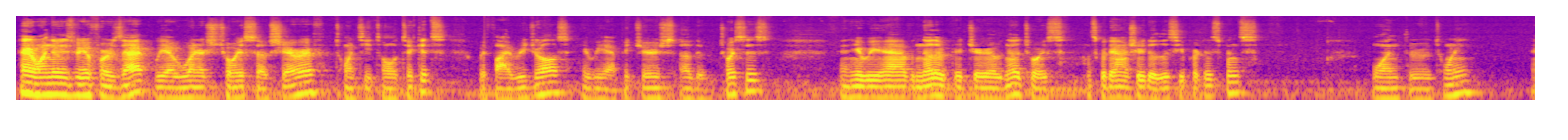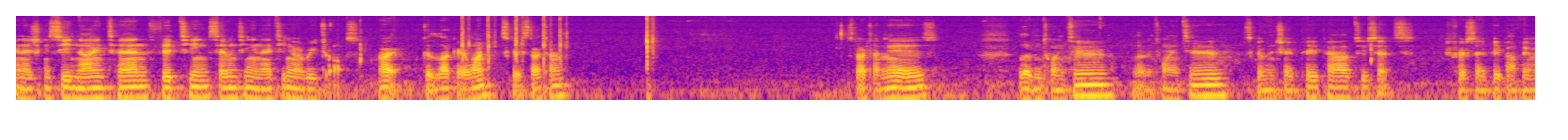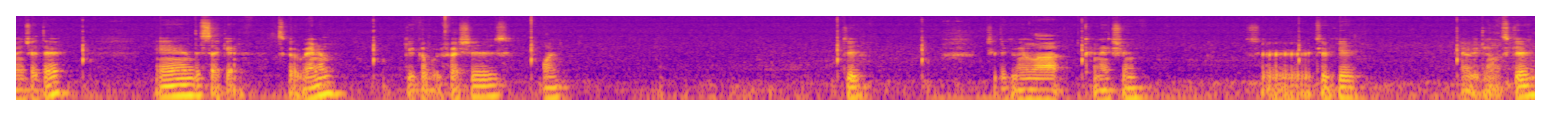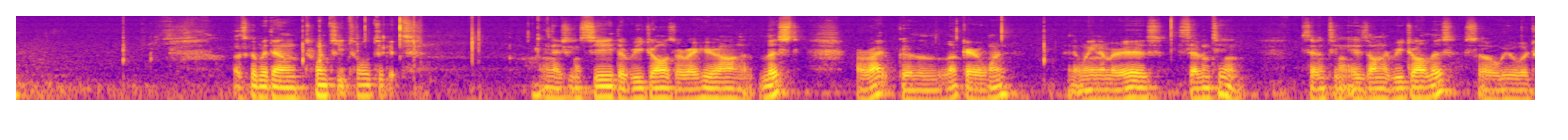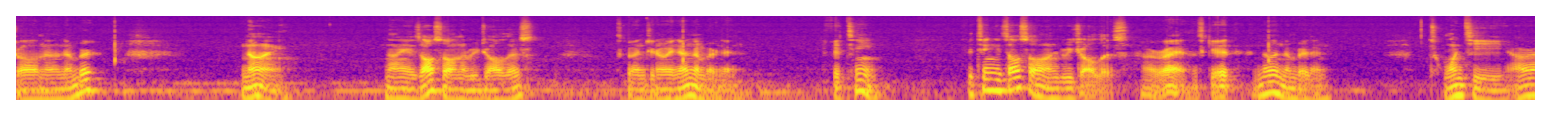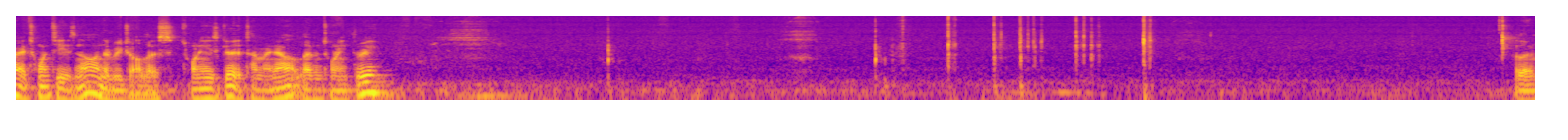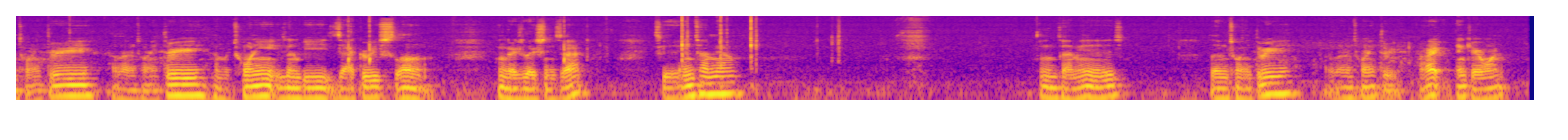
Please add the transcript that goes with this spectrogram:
Hey everyone, doing this video for Zach. We have winner's choice of Sheriff, 20 total tickets with 5 redraws. Here we have pictures of the choices. And here we have another picture of another choice. Let's go down and show you the list of participants. 1 through 20. And as you can see, 9, 10, 15, 17, and 19 are redraws. Alright, good luck everyone. Let's get start time. Start time is 11.22, 11.22. Let's go and check PayPal, two sets. First set PayPal payments right there. And the second. Let's go random. Get a couple refreshes. One, two. Check the green lock connection. Certificate. Everything looks good. Let's go down 20 total tickets. And as you can see, the redraws are right here on the list. All right, good luck everyone. And the winning number is 17. 17 is on the redraw list, so we will draw another number. 9. 9 is also on the redraw list. Let's go ahead and generate another number then. 15. 15 is also on the redraw list. Alright, let's get another number then. 20. Alright, 20 is not on the redraw list. 20 is good. Time right now, 1123. 1123, 1123. Number 20 is going to be Zachary Sloan. Congratulations, Zach. Let's get end time now. End time is 1123, 1123. All right, thank you, everyone.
